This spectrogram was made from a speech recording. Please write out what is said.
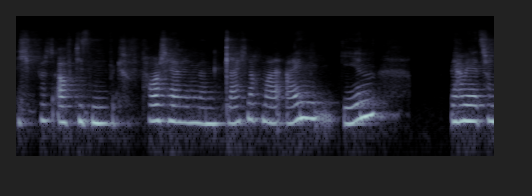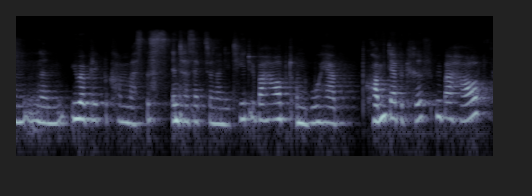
Ich würde auf diesen Begriff Powersharing dann gleich nochmal eingehen. Wir haben ja jetzt schon einen Überblick bekommen, was ist Intersektionalität überhaupt und woher kommt der Begriff überhaupt.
